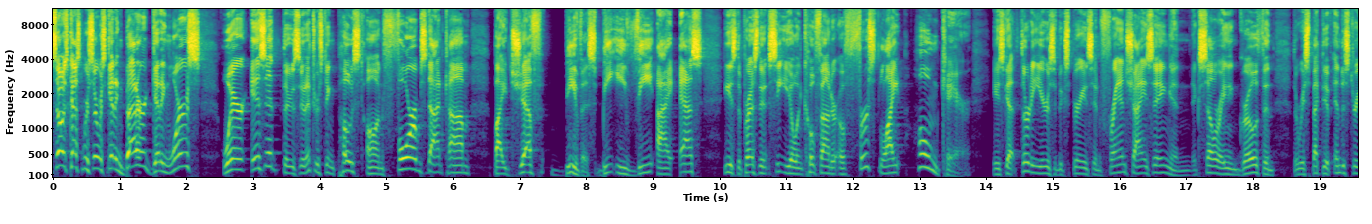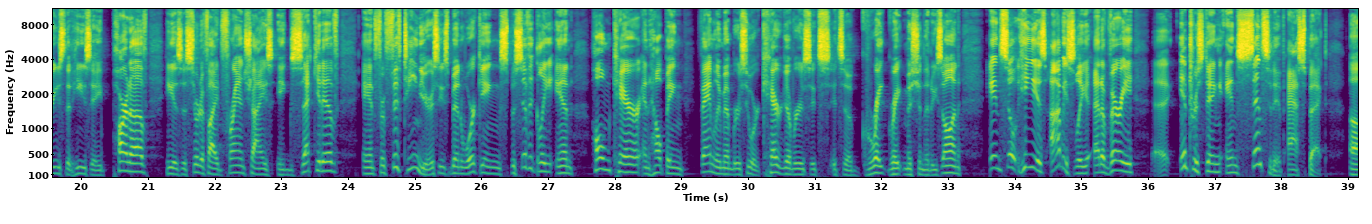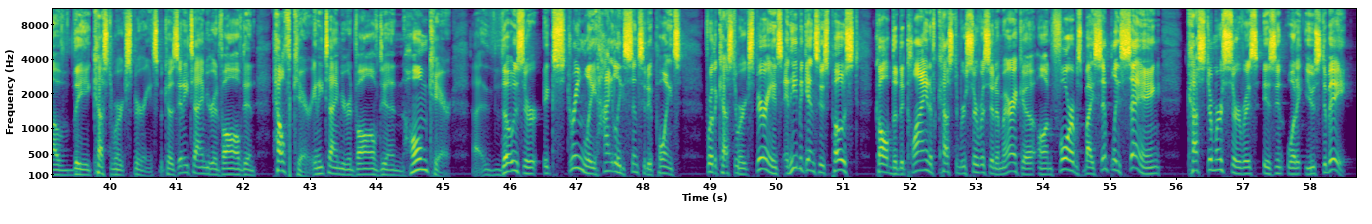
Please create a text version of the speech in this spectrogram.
So, is customer service getting better, getting worse? Where is it? There's an interesting post on Forbes.com by Jeff Bevis, B E V I S. He is the president, CEO, and co founder of First Light home care. He's got 30 years of experience in franchising and accelerating growth in the respective industries that he's a part of. He is a certified franchise executive. And for 15 years, he's been working specifically in home care and helping family members who are caregivers. It's, it's a great, great mission that he's on. And so he is obviously at a very uh, interesting and sensitive aspect of the customer experience because anytime you're involved in healthcare, anytime you're involved in home care, uh, those are extremely highly sensitive points for the customer experience. And he begins his post called The Decline of Customer Service in America on Forbes by simply saying, customer service isn't what it used to be.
